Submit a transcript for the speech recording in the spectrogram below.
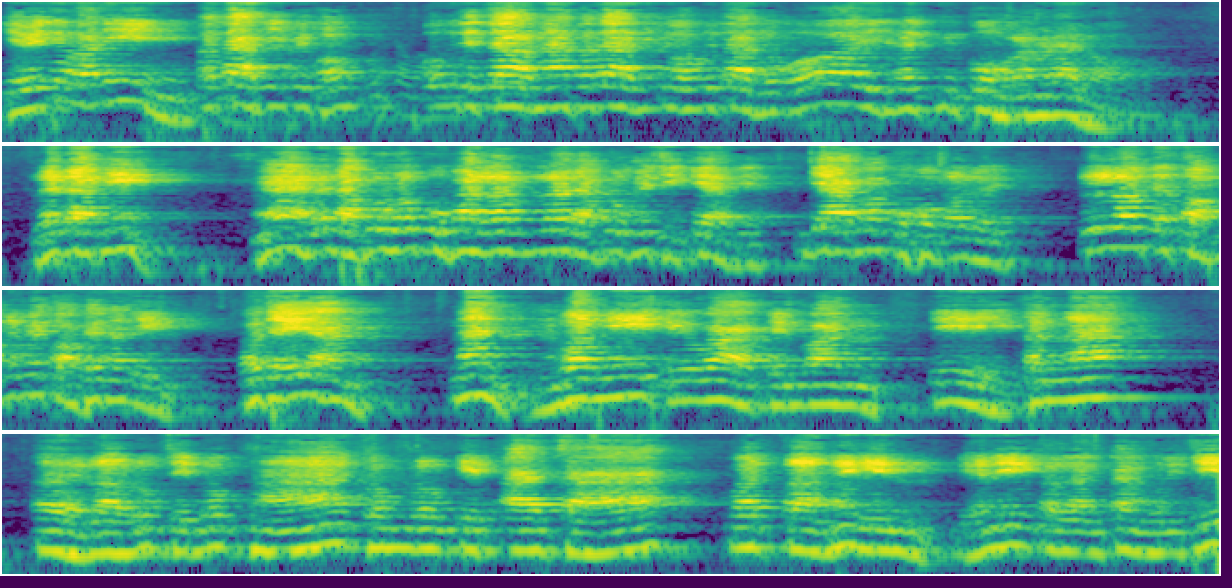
อย่าไปคิดว่านี่พระเจ้าที่เป็นของพระพุทธเจ้านะพระเจ้าที่เป็นของพระเจ้าโอ้ยมันโกหกเราไม่ได้หรอกระดับนี้นะระดับลูกหลวงปู่พันระดับลูกไม่สีแก้วเนี่ยยามาโกหกเราเลย เราจะตอบไม่ตอบแค่นั้นเองเข้าใจยังนั่นวันนี้ถือว่าเป็นวันที่คณะเออเราลูกศิษย์ลูกหาชมรมกิจอาสาวัดป่าให้ดิน เดี๋ยวนี้กำลังตั้งมูลนิธิ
